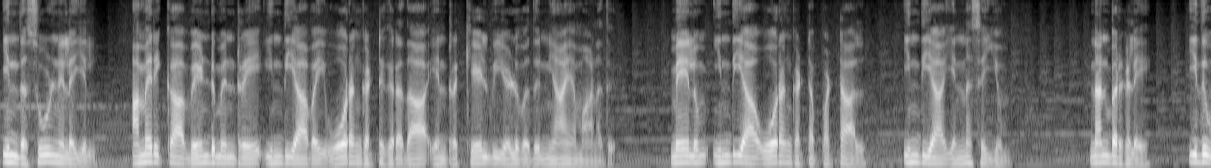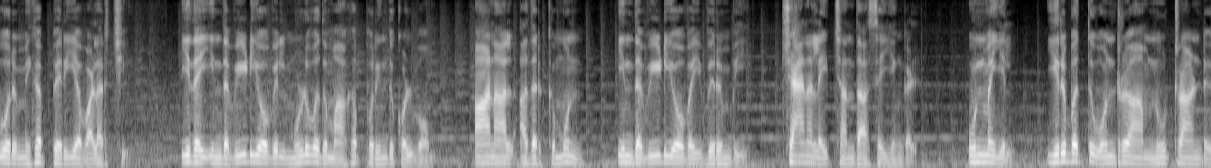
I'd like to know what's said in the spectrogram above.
இந்த சூழ்நிலையில் அமெரிக்கா வேண்டுமென்றே இந்தியாவை ஓரங்கட்டுகிறதா என்ற கேள்வி எழுவது நியாயமானது. மேலும் இந்தியா ஓரங்கட்டப்பட்டால் இந்தியா என்ன செய்யும்? நண்பர்களே இது ஒரு மிகப்பெரிய வளர்ச்சி. இதை இந்த வீடியோவில் முழுவதுமாக புரிந்து கொள்வோம். ஆனால் அதற்கு முன் இந்த வீடியோவை விரும்பி சேனலை சந்தா செய்யுங்கள். உண்மையில் இருபத்து ஒன்று ஆம் நூற்றாண்டு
